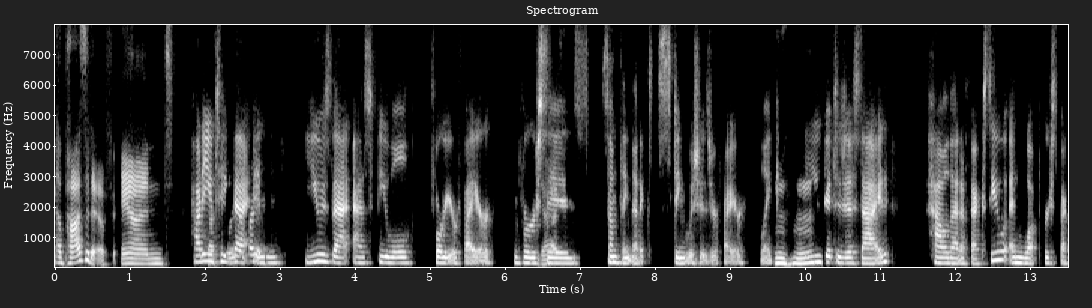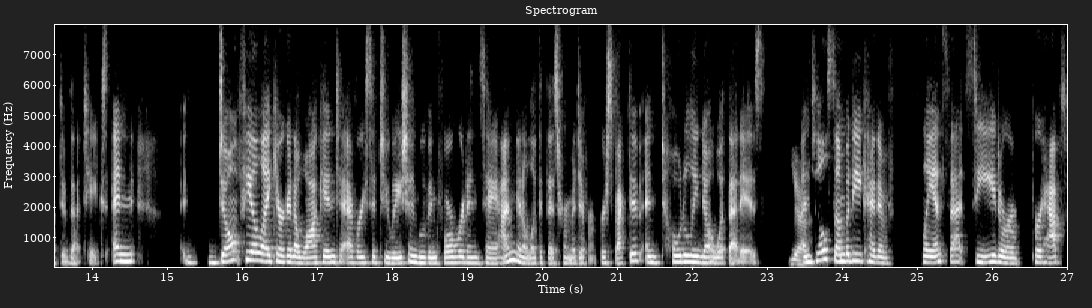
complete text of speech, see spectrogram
a positive? And how do you take that and use that as fuel for your fire versus yes. something that extinguishes your fire? Like mm-hmm. you get to decide how that affects you and what perspective that takes. And don't feel like you're going to walk into every situation moving forward and say, I'm going to look at this from a different perspective and totally know what that is. Yeah. Until somebody kind of plants that seed or perhaps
